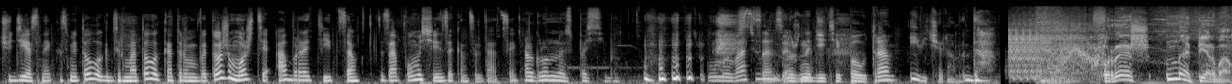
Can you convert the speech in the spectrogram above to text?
чудесный косметолог, дерматолог, к которому вы тоже можете обратиться за помощью и за консультацией. Огромное спасибо. Умываться нужно дети по утрам и вечерам. Да. Фреш на первом.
